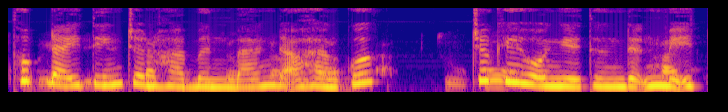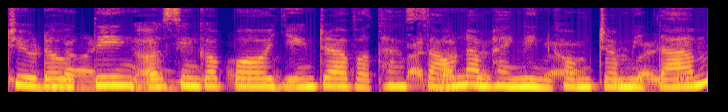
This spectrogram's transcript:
thúc đẩy tiến trình hòa bình bán đảo Hàn Quốc Trước khi hội nghị thượng đỉnh Mỹ Triều đầu tiên ở Singapore diễn ra vào tháng 6 năm 2018,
